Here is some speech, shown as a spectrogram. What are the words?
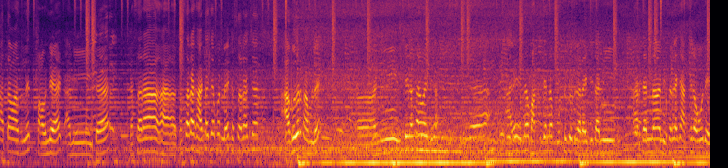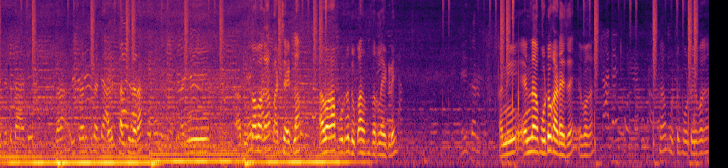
आता वाजलेत पावणे आठ. आणि इथं कसारा घा कसारा घाटाच्या पण नाही कसाराच्या अगोदर थांबलोय. आहे आणि इथे कसा आहे माहिती का? अरे आहे ना बाकीच्यांना फोटोशूट करायचे आणि अर्ध्यांना निसर्गाच्या हाकेला होऊ द्यायचे तर त्यासाठी जरा विश्रांतीसाठी आलेच खालची जरा. आणि धुका बघा पाठच्या साईडला. हा बघा पूर्ण धुका पसरला इकडे. आणि यांना फोटो काढायचा आहे हे बघा. हा फोटो फोटो हे बघा.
